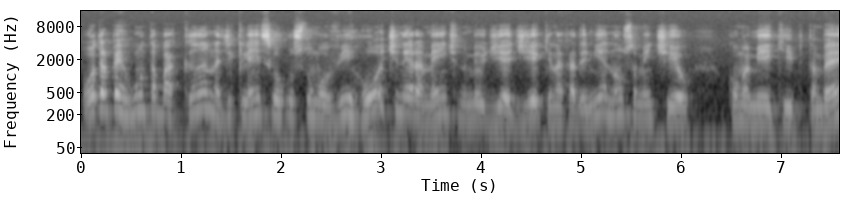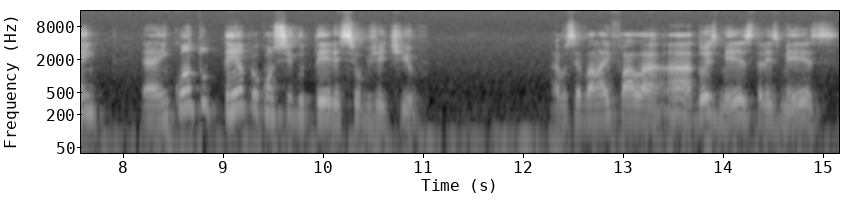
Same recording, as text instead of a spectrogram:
Outra pergunta bacana de clientes que eu costumo ouvir rotineiramente no meu dia a dia aqui na academia, não somente eu, como a minha equipe também, é em quanto tempo eu consigo ter esse objetivo? Aí você vai lá e fala, ah, dois meses, três meses.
